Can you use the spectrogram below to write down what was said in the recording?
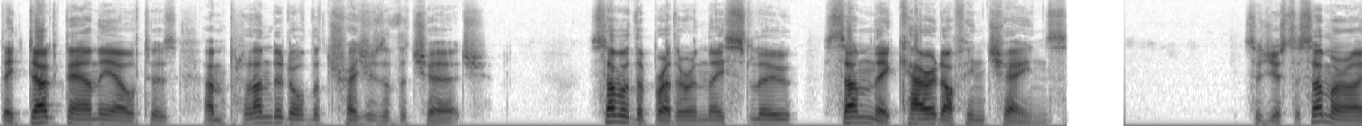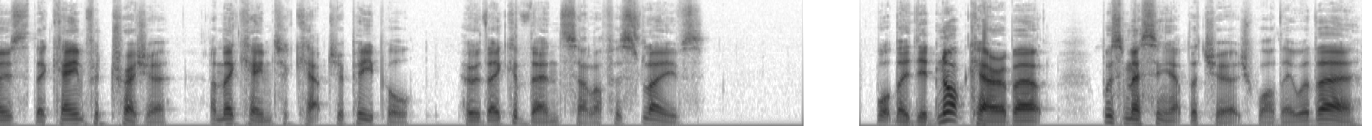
They dug down the altars and plundered all the treasures of the church. Some of the brethren they slew, some they carried off in chains. So just to summarize, they came for treasure, and they came to capture people, who they could then sell off as slaves. What they did not care about was messing up the church while they were there.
